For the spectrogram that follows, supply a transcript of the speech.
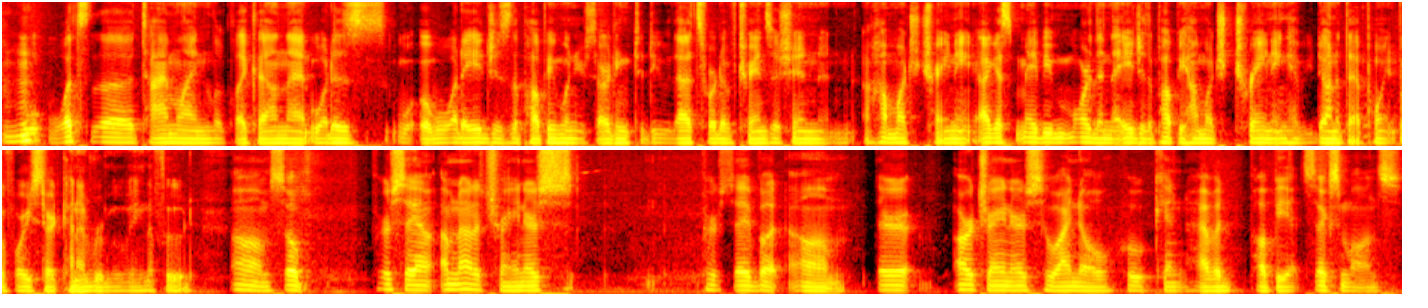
Mhm. Wh- What's the timeline look like on that? What is wh- what age is the puppy when you're starting to do that sort of transition and how much training? I guess maybe more than the age of the puppy, how much training have you done at that point before you start kind of removing the food? Um, so per se, I'm- I'm not a trainer per se, but um, there are trainers who I know who can have a puppy at six months,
